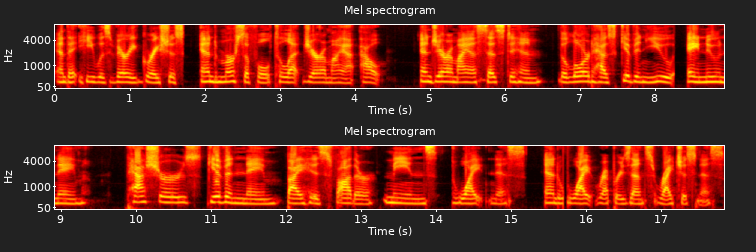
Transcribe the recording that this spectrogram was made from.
and that he was very gracious and merciful to let Jeremiah out. And Jeremiah says to him, The Lord has given you a new name. Pashur's given name by his father means whiteness, and white represents righteousness.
